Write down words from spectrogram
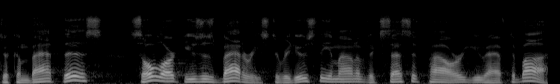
To combat this, Sol-Ark uses batteries to reduce the amount of excessive power you have to buy.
